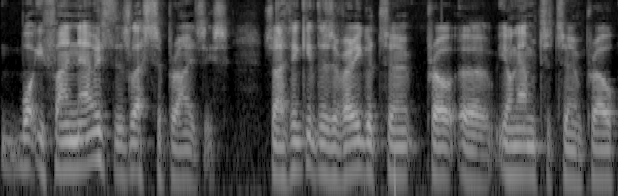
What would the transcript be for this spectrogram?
what you find now is there's less surprises. So I think if there's a very good pro, uh, young amateur turn pro,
